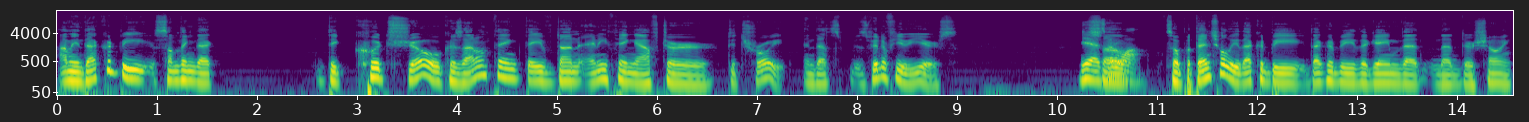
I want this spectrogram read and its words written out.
I mean, that could be something that they could show because I don't think they've done anything after Detroit, and that's it's been a few years. Yeah, it's so, been a while. So potentially that could be that could be the game that that they're showing.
